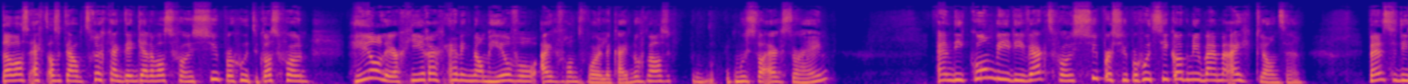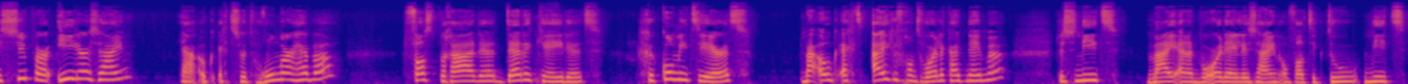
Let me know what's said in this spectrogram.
Dat was echt, als ik daarop terugkijk, denk ik, ja, dat was gewoon super goed. Ik was gewoon heel leergierig en ik nam heel veel eigen verantwoordelijkheid. Nogmaals, ik moest wel ergens doorheen. En die combi die werkt gewoon super, super goed. zie ik ook nu bij mijn eigen klanten. Mensen die super eager zijn. Ja, ook echt een soort honger hebben. Vastberaden, dedicated, gecommitteerd. Maar ook echt eigen verantwoordelijkheid nemen. Dus niet mij aan het beoordelen zijn op wat ik doe. Niet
